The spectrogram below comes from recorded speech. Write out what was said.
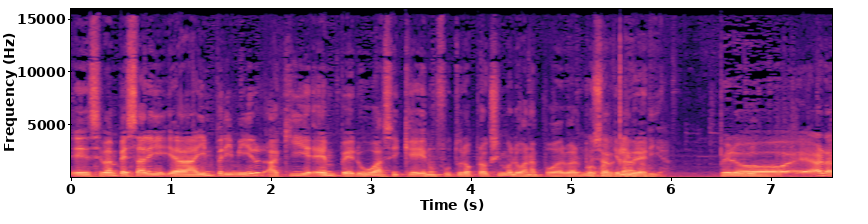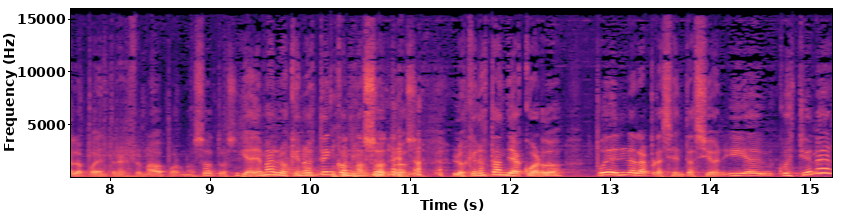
eh, se va a empezar a imprimir aquí en Perú, así que en un futuro próximo lo van a poder ver Muy por cualquier cercano. librería. Pero eh, ahora lo pueden tener firmado por nosotros. Y además los que no estén con nosotros, los que no están de acuerdo, pueden ir a la presentación y eh, cuestionar.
